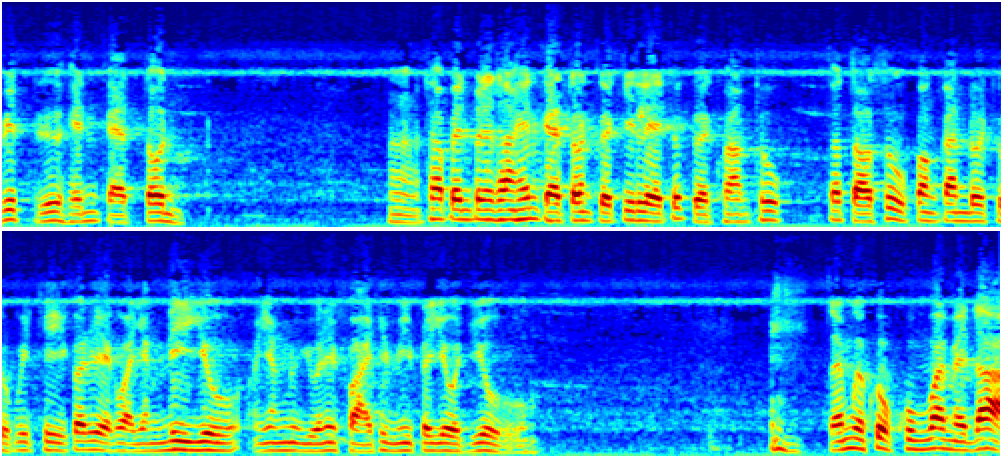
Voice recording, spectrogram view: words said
วิตหรือเห็นแก่ตนถ้าเป็นไปในทางเห็นแก่ตนเกิดกิเลสก็เกิดความทุกข์ ถ้าต่อสู้ป้องกันโดยถูกวิธีก็เรียกว่ายังดีอยู่ ยังอยู่ในฝ่ายที่มีประโยชน์อยู่ แต่เมื่อควบคุมไว้ไม่ได้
